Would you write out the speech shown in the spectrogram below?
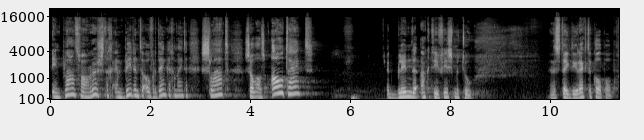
In plaats van rustig en biddend te overdenken, gemeente, slaat zoals altijd het blinde activisme toe. En het steekt direct de kop op.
